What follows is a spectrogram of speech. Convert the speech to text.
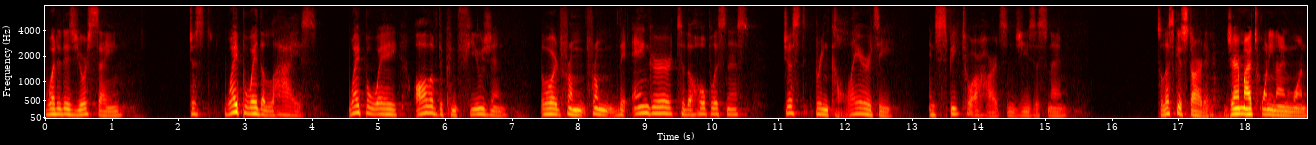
what it is you're saying. Just wipe away the lies, wipe away all of the confusion. Lord, from, from the anger to the hopelessness, just bring clarity and speak to our hearts in Jesus' name. So let's get started. Jeremiah 29 1.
